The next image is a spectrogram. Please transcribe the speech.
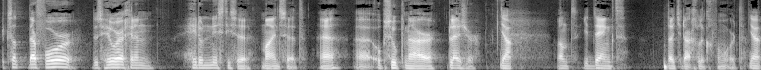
ik zat daarvoor dus heel erg in een hedonistische mindset. Hè? Uh, op zoek naar pleasure. Ja. Want je denkt dat je daar gelukkig van wordt. Ja.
